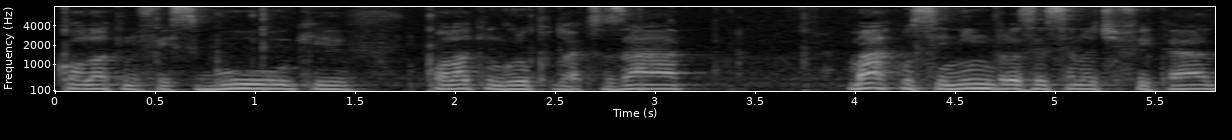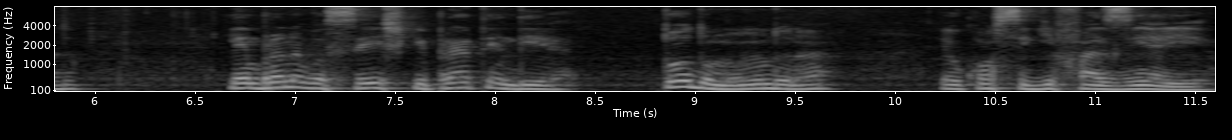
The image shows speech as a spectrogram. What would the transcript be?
coloque no Facebook, coloque em grupo do WhatsApp, marque o sininho para você ser notificado. Lembrando a vocês que para atender todo mundo, né, eu consegui fazer aí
